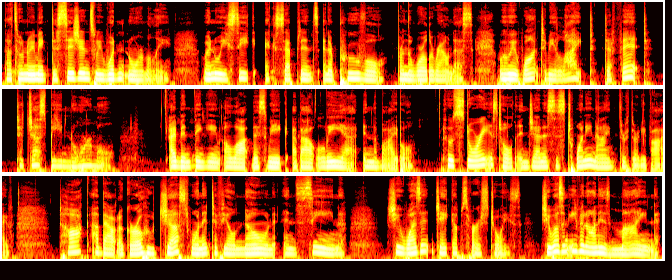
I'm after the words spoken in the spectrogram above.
That's when we make decisions we wouldn't normally, when we seek acceptance and approval from the world around us, when we want to be liked, to fit, to just be normal. I've been thinking a lot this week about Leah in the Bible whose story is told in Genesis 29 through 35. Talk about a girl who just wanted to feel known and seen. She wasn't Jacob's first choice. She wasn't even on his mind.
